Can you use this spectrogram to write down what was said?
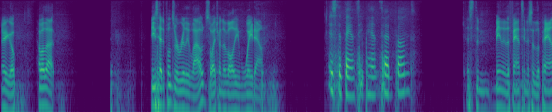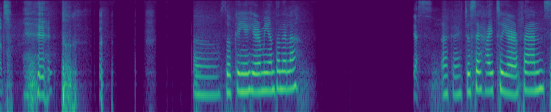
There you go. How about that? These headphones are really loud, so I turn the volume way down. Is the fancy pants headphones? It's the mainly the fanciness of the pants. Uh, so can you hear me, Antonella? Yes. Okay, just say hi to your fans.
